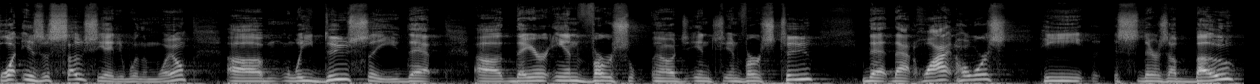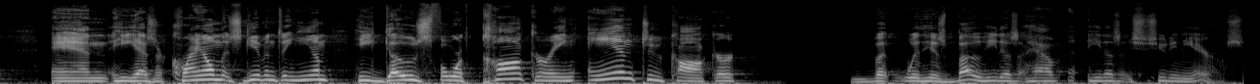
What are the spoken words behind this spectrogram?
what is associated with them? Well, um, we do see that uh, there in verse uh, in, in verse 2 that that white horse he there's a bow and he has a crown that's given to him. He goes forth conquering and to conquer, but with his bow, he doesn't have he doesn't shoot any arrows.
